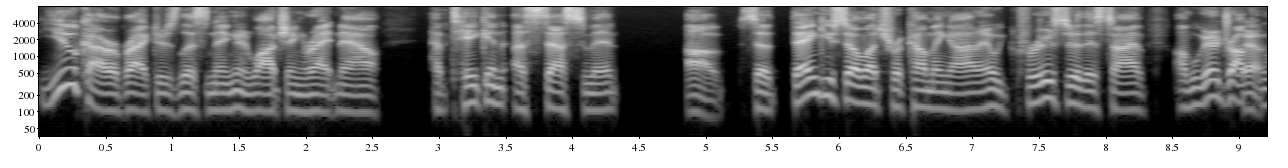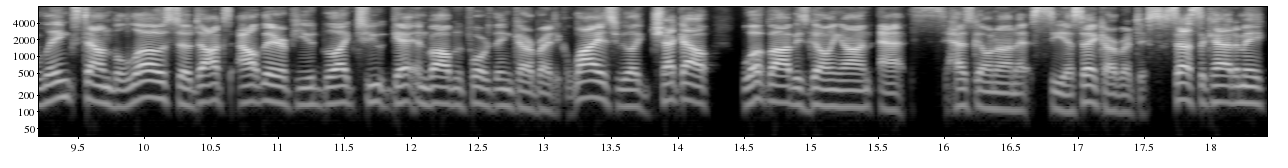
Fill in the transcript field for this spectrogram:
few chiropractors listening and watching right now have taken assessment of. So thank you so much for coming on. I know we cruised through this time. Um, we're going to drop yeah. links down below. So docs out there, if you'd like to get involved in Forward Thinking Chiropractic Alliance, if you'd like to check out what Bobby's going on at has going on at CSA Chiropractic Success Academy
